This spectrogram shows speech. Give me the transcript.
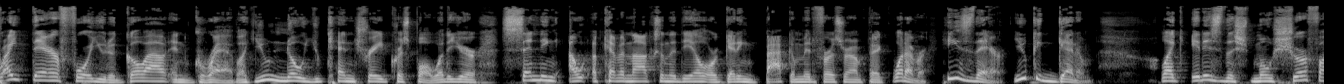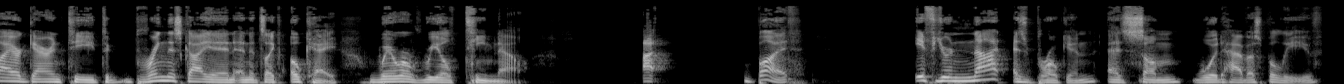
right there for you to go out and grab, like, you know, you can trade Chris Paul, whether you're sending out a Kevin Knox in the deal or getting back a mid first round pick, whatever. He's there. You could get him like it is the most surefire guarantee to bring this guy in and it's like okay we're a real team now i but if you're not as broken as some would have us believe,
